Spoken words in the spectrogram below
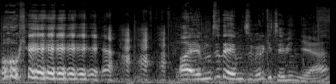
오케이. 아 MZ 대 MZ 왜 이렇게 재밌냐?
